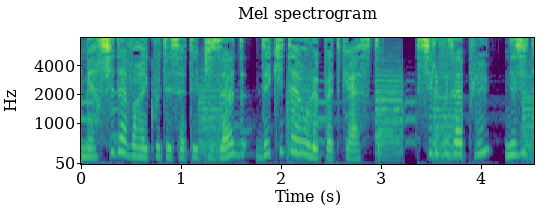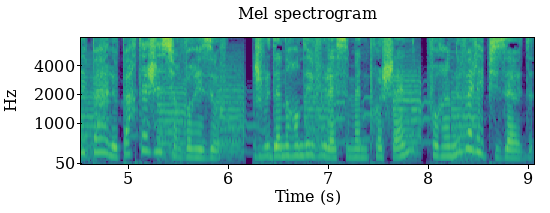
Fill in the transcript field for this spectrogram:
Merci d'avoir écouté cet épisode d'Equitao le podcast. S'il vous a plu, n'hésitez pas à le partager sur vos réseaux. Je vous donne rendez-vous la semaine prochaine pour un nouvel épisode.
